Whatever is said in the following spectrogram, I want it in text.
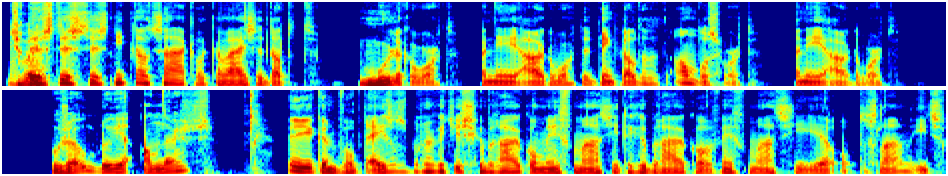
Dus Dus, dus, dus niet noodzakelijkerwijze dat het moeilijker wordt wanneer je ouder wordt. Ik denk wel dat het anders wordt wanneer je ouder wordt. Hoezo? Bedoel je anders? Je kunt bijvoorbeeld ezelsbruggetjes gebruiken om informatie te gebruiken of informatie eh, op te slaan. Iets,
